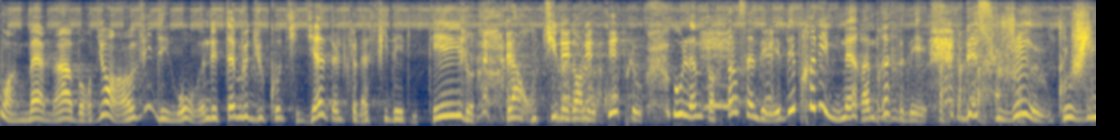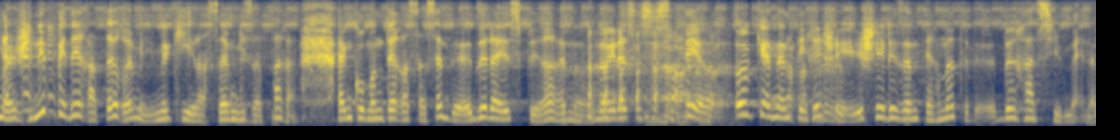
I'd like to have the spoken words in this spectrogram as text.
moi-même abordions en vidéo des thèmes du quotidien tels que la fidélité, la routine dans le couple ou, l'importance des, préliminaires, hein, bref, des, sujets que j'imaginais fédérateurs, hein, mais, qui, ça, mis à part un, commentaire assassin de, la SPA, hein, non, il a suscité euh, aucun intérêt chez, les internautes de, race humaine.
